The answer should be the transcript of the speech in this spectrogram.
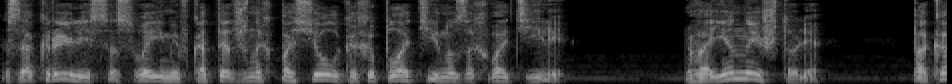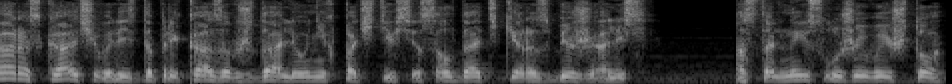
Закрылись со своими в коттеджных поселках и плотину захватили. Военные, что ли? Пока раскачивались, до приказов ждали, у них почти все солдатики разбежались. Остальные служивые что?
